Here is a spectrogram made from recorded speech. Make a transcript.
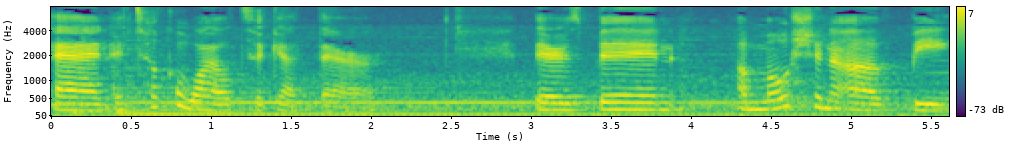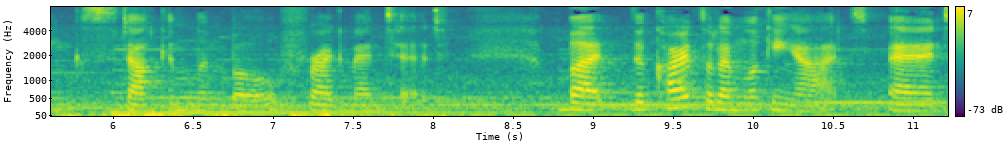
And it took a while to get there. There's been a motion of being stuck in limbo fragmented. But the cards that i'm looking at and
